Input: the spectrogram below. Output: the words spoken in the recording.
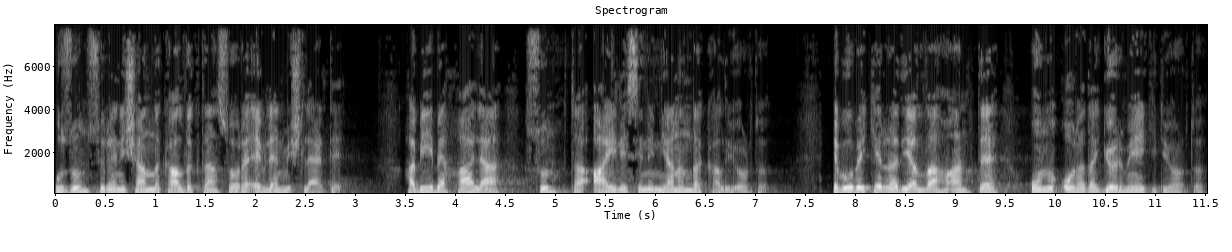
Uzun süre nişanlı kaldıktan sonra evlenmişlerdi. Habibe hala Sunh'ta ailesinin yanında kalıyordu. Ebu Bekir radıyallahu anh de onu orada görmeye gidiyordu.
